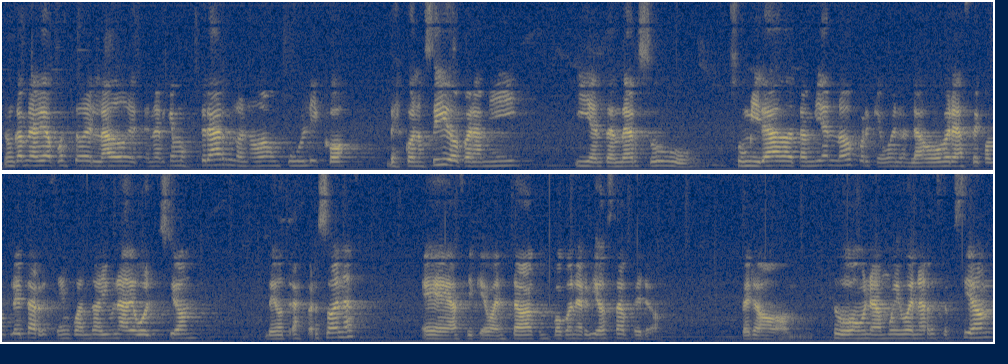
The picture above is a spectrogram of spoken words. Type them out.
nunca me había puesto del lado de tener que mostrarlo ¿no? a un público desconocido para mí y entender su, su mirada también, ¿no? porque bueno, la obra se completa recién cuando hay una devolución de otras personas. Eh, así que bueno, estaba un poco nerviosa, pero, pero tuvo una muy buena recepción.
